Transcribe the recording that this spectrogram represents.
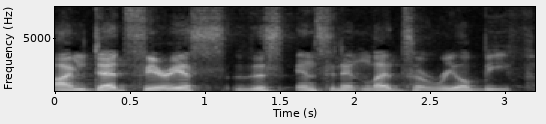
I'm dead serious. This incident led to real beef.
